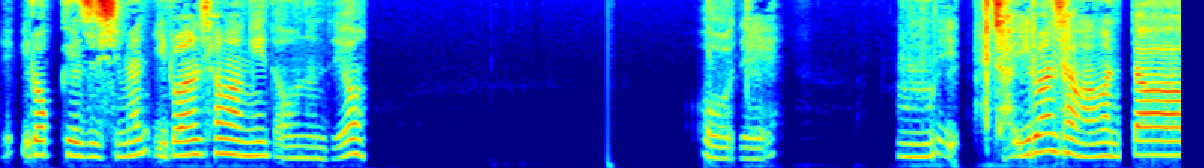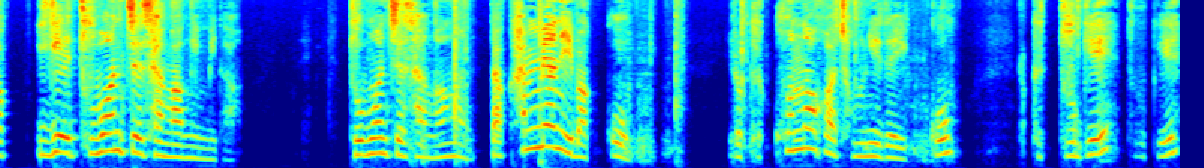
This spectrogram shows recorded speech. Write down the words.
네, 이렇게 해주시면 이러한 상황이 나오는데요. 어, 네. 음, 이- 자, 이런 상황은 딱, 이게 두 번째 상황입니다. 두 번째 상황은 딱 한 면이 맞고, 이렇게 코너가 정리돼 있고, 이렇게 두 개, 두 개,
